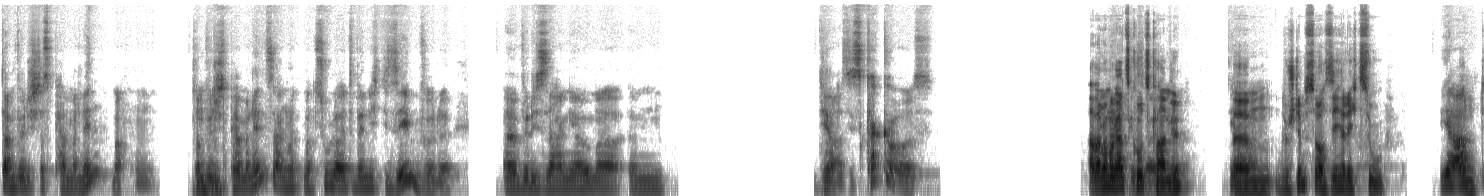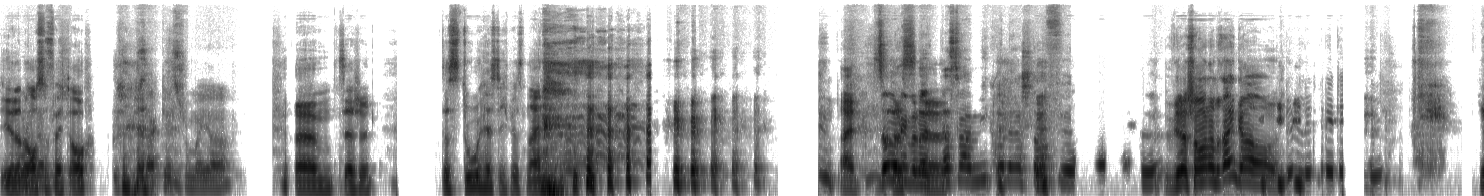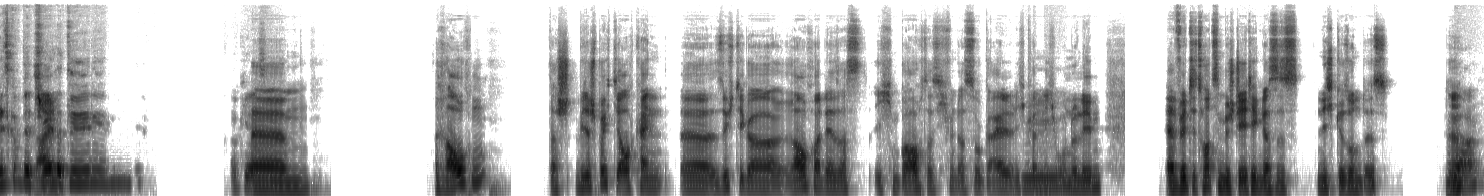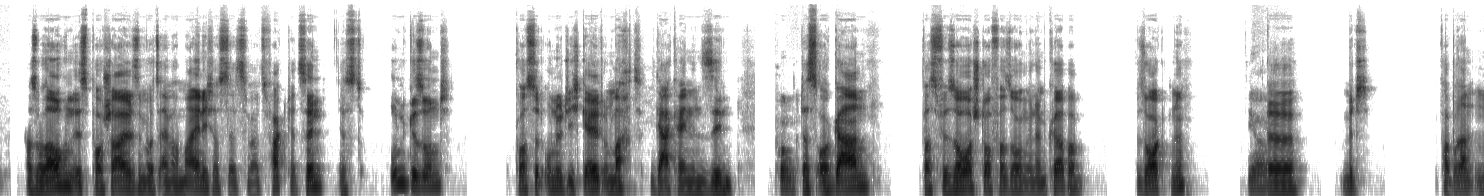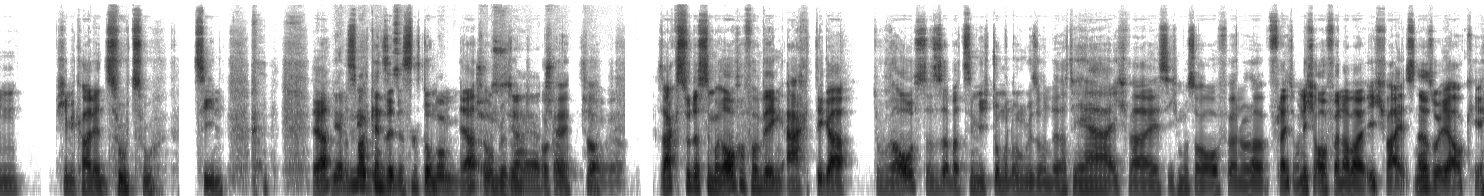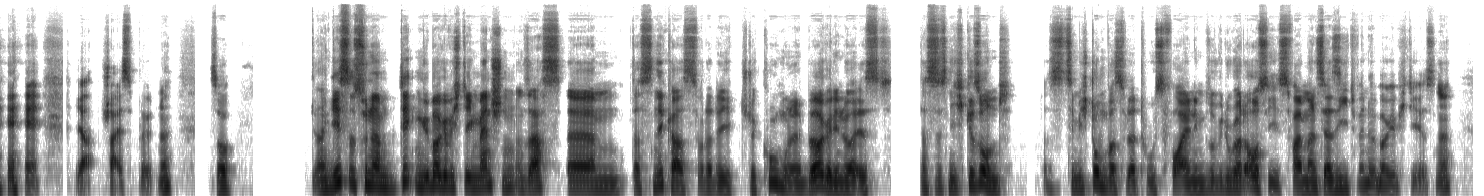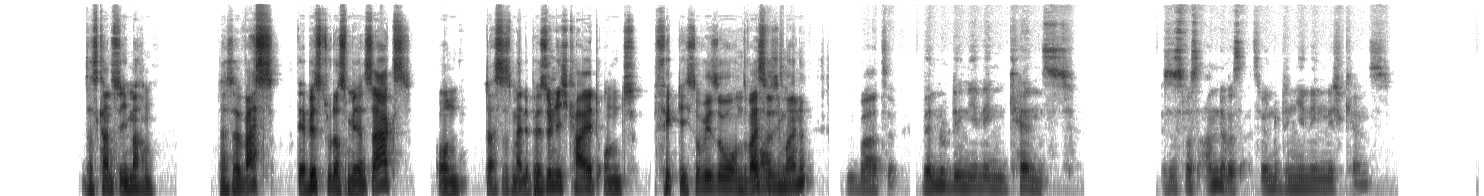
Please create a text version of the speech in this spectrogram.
dann würde ich das permanent machen. Dann würde ich permanent sagen: „Hört mal zu, Leute“, wenn ich die sehen würde, äh, würde ich sagen: „Ja, mal, ähm“ „ja, siehst kacke aus.“ Aber noch mal Blöd ganz kurz, Kamil. ne? Ja. Ähm, du stimmst doch sicherlich zu Ja, und ihr da draußen vielleicht ich auch, ich ich sage jetzt schon mal „ja“. ähm, sehr schön, dass du hässlich bist. Nein. Nein, So, das, liebe Leute, äh das war Mikro der Stoff für. Wieder schauen und reingehauen. Jetzt kommt der. Trailer. Okay. Ähm Rauchen, das widerspricht ja auch kein, äh, süchtiger Raucher, der sagt: „Ich brauche das, ich finde das so geil, ich nicht Mhm. ohne leben.“ Er wird dir trotzdem bestätigen, dass es nicht gesund ist, ne? Ja. Also, Rauchen ist pauschal sind wir uns einfach mal einig, das setzen wir als Fakt jetzt hin, ist ungesund, kostet unnötig Geld und macht gar keinen Sinn. Punkt. Das Organ, was für Sauerstoffversorgung in deinem Körper sorgt, ne, Ja. äh, mit verbrannten Chemikalien zuzuziehen. Ja, Ja, das ne, macht keinen Sinn, das ist dumm, bumm, ja, tschüss. Ja, ungesund. ja, Okay, tschau, so. tschau, ja. Sagst du das dem Raucher von wegen: „Ach Digga, du rauchst, das ist aber ziemlich dumm und ungesund.“ Der sagt: „Ja, ich weiß, ich muss auch aufhören“ oder vielleicht auch nicht aufhören, aber ich weiß, ne? So, ja, okay. Ja, scheiße blöd, ne? So. Dann gehst du zu 'nem dicken, übergewichtigen Menschen und sagst, ähm: „Das Snickers oder die Stück Kuchen oder den Burger, den du da isst, das ist nicht gesund. Das ist ziemlich dumm, was du da tust, vor allem so, wie du grad aussiehst“, weil man's ja sieht, wenn er übergewichtig ist, ne? Das kannst du nicht machen. Sagt er: „Was? Wer bist du, dass du mir das sagst? Und das ist meine Persönlichkeit und fick dich sowieso“ und weißt du, was ich meine? warte. Wenn du denjenigen kennst, ist es was anderes, als wenn du denjenigen nicht kennst.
